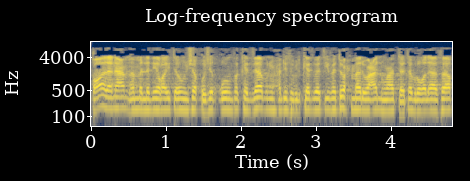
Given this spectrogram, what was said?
قال نعم أما الذي رأيته ينشق شدقه فكذاب يحدث بالكذبة فتحمل عنه حتى تبلغ الآفاق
